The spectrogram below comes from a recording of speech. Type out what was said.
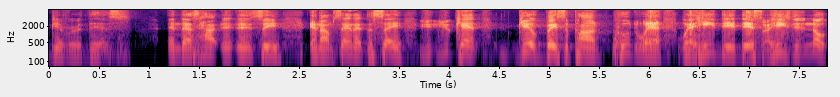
give her this. And that's how, and, see, and I'm saying that to say you, you can't give based upon who, where, where he did this or he didn't know.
